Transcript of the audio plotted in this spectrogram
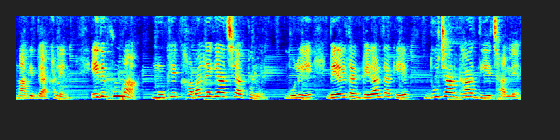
মাকে দেখালেন। এই দেখুন মা, মুখে খাবার লেগে আছে এখনও বলে বেড়ালটা বেড়ালটাকে দু চার ঘা দিয়ে ছাড়লেন।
